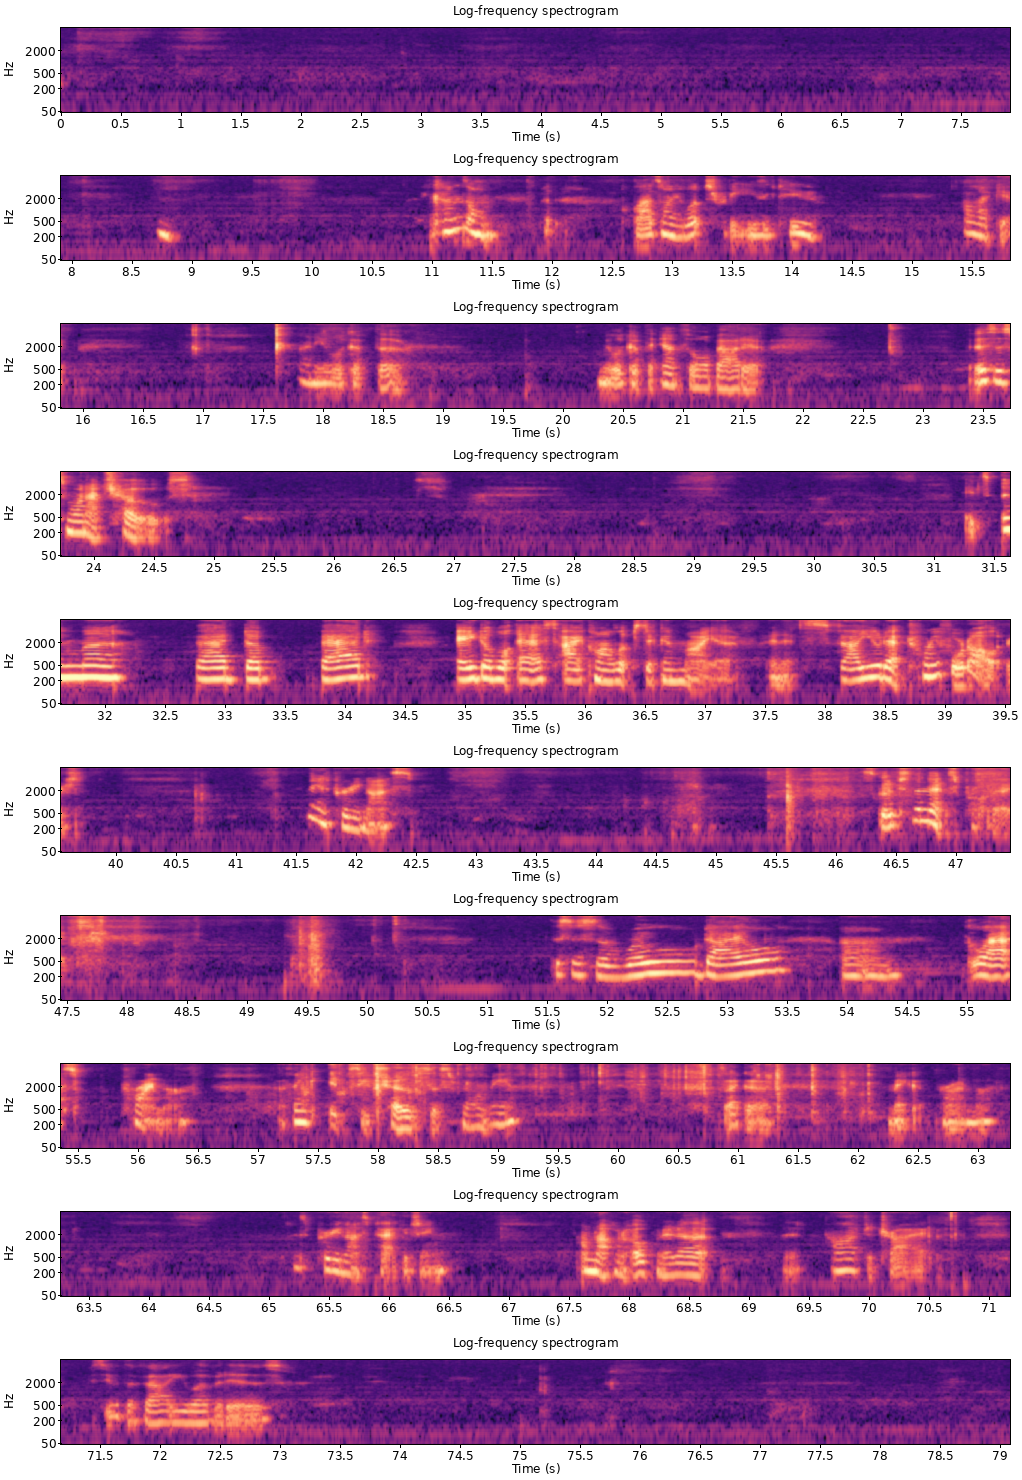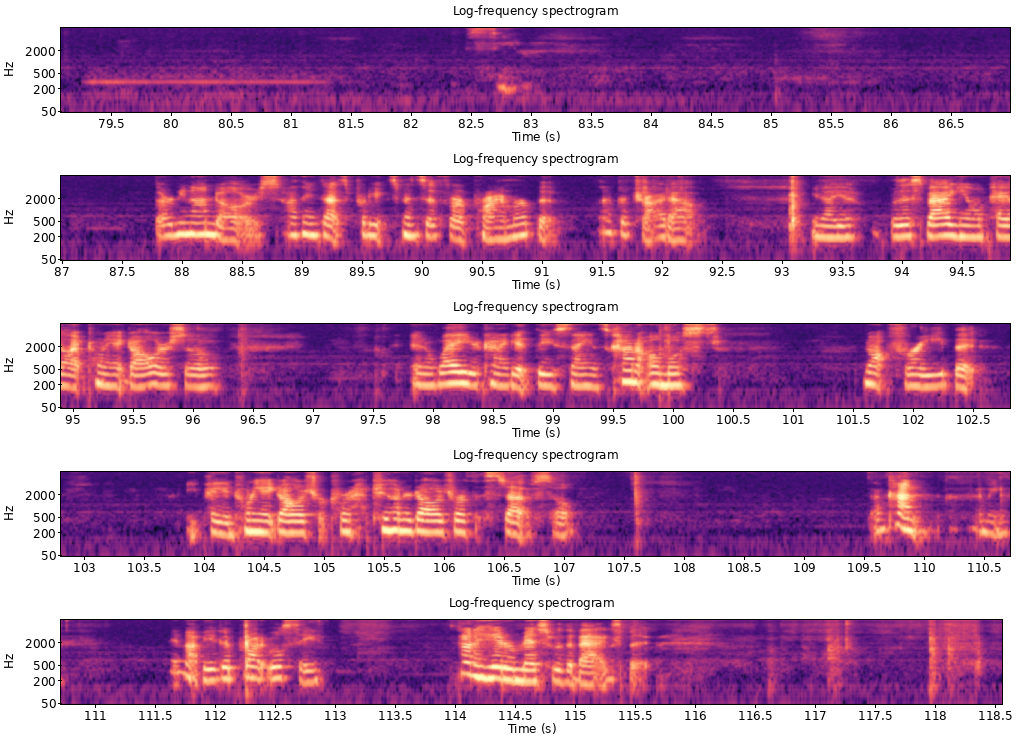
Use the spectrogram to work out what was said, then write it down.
Hmm. It comes on, but glides on your lips pretty easy too. I like it. I need to look up the, let me look up the info about it. This is one I chose. It's Uma Bad Dub Bad A double S Icon Lipstick in Maya. And it's valued at $24. I think it's pretty nice. Let's go to the next product. This is the Rodial um, Glass Primer. I think Ipsy chose this for me. It's like a makeup primer. It's pretty nice packaging. I'm not going to open it up, but I'll have to try it. See what the value of it is. $39. I think that's pretty expensive for a primer, but I have to try it out. You know, you for this bag, you only pay like $28, so in a way, you're kind of get these things kind of almost not free, but you're paying $28 for $200 worth of stuff, so I'm kind of, I mean, it might be a good product, we'll see. It's kind of hit or miss with the bags, but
